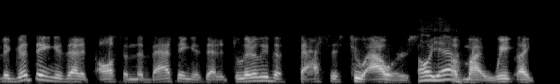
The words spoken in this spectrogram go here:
the good thing is that it's awesome. The bad thing is that it's literally the fastest two hours Oh yeah, of my week. Like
